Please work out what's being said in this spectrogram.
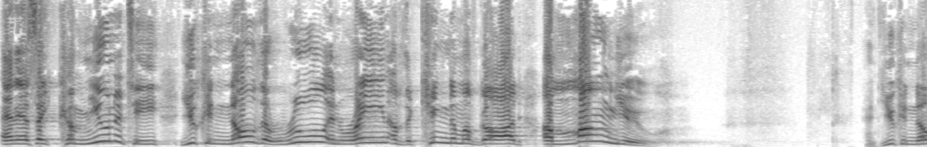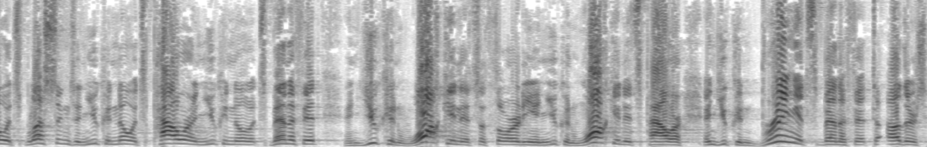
And as a community, you can know the rule and reign of the kingdom of God among you. And you can know its blessings, and you can know its power, and you can know its benefit, and you can walk in its authority, and you can walk in its power, and you can bring its benefit to others.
